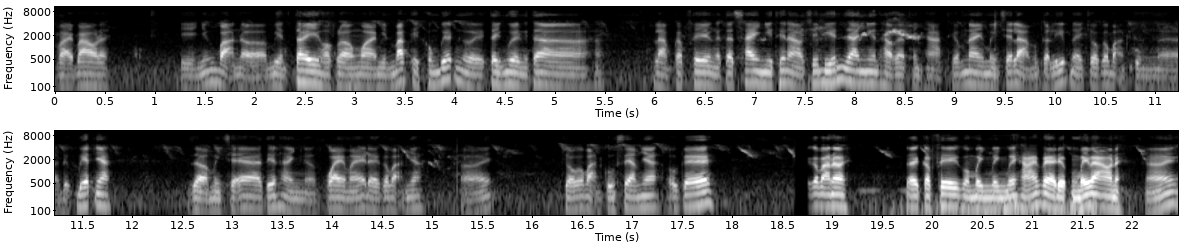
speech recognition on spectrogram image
vài bao đây. Thì những bạn ở miền Tây hoặc là ngoài miền Bắc thì không biết người Tây Nguyên người ta làm cà phê người ta xay như thế nào chế biến ra như thảo là thành hạt thì hôm nay mình sẽ làm cái clip này cho các bạn cùng à, được biết nhé giờ mình sẽ tiến hành à, quay máy đây các bạn nhé đấy cho các bạn cùng xem nhé ok. Các bạn ơi đây cà phê của mình mình mới hái về được mấy bao này. Đấy.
